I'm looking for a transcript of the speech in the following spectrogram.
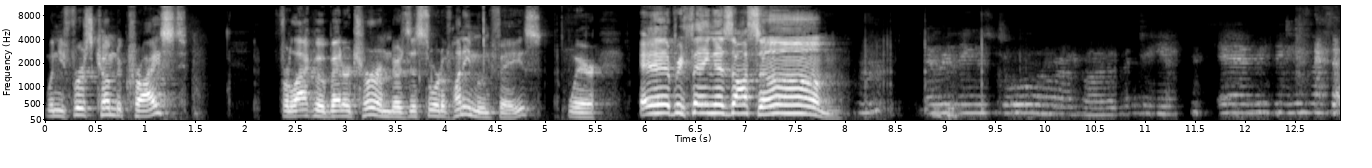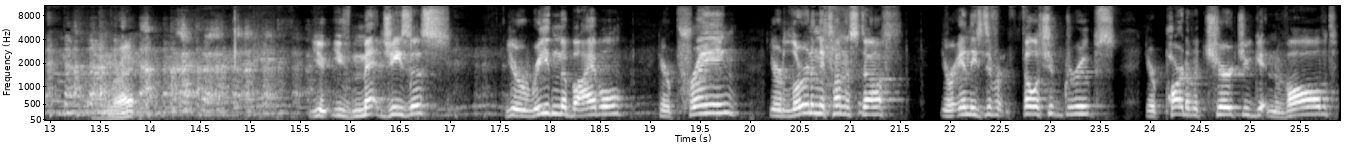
when you first come to Christ, for lack of a better term, there's this sort of honeymoon phase where everything is awesome. Everything Right? You, you've met Jesus, you're reading the Bible, you're praying, you're learning a ton of stuff, you're in these different fellowship groups, you're part of a church, you get involved.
